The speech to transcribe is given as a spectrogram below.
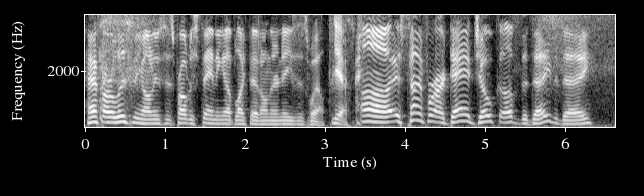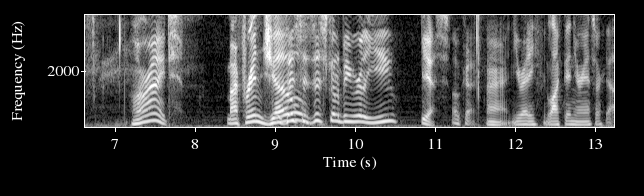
half our listening audience is probably standing up like that on their knees as well. Yes. Uh, it's time for our dad joke of the day today. All right. My friend Joe. Is this, is this going to be really you? Yes. Okay. All right, you ready? You locked in your answer? Yeah.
